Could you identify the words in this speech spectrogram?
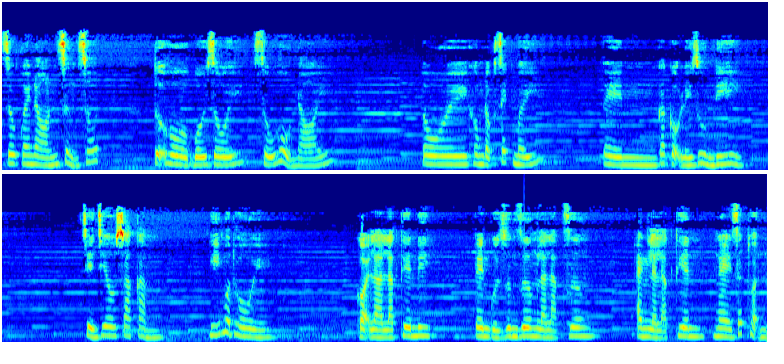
Dâu quay nón sửng sốt, tự hồ bối rối, xấu hổ nói. Tôi không đọc sách mấy, tên các cậu lấy dùm đi. Triển chiêu xoa cằm, nghĩ một hồi. Gọi là Lạc Thiên đi, tên của Dương Dương là Lạc Dương, anh là Lạc Thiên, nghe rất thuận.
